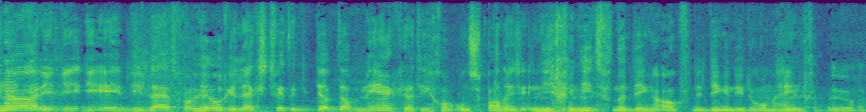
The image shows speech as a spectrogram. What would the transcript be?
nou, die, die, die, die blijft gewoon heel relaxed twitteren. Die, dat, dat merk je, dat hij gewoon ontspannen is. En die geniet van de dingen, ook van de dingen die eromheen gebeuren.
